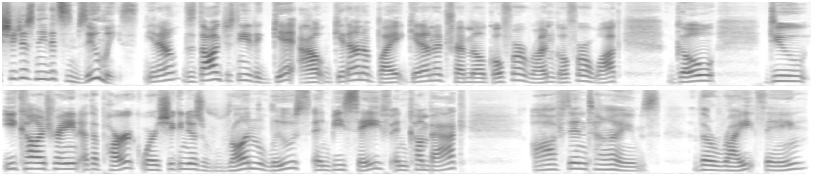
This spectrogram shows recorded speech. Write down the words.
she just needed some zoomies, you know? The dog just needed to get out, get on a bike, get on a treadmill, go for a run, go for a walk, go do e collar training at the park where she can just run loose and be safe and come back. Oftentimes, the right thing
